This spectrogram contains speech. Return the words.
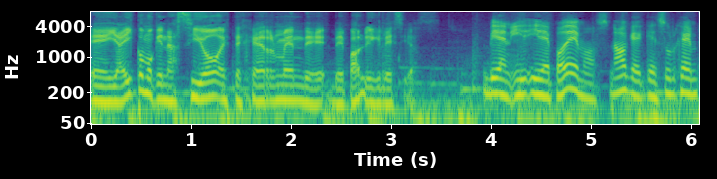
Eh, y ahí como que nació este germen de, de Pablo Iglesias. Bien, y, de Podemos, ¿no? Que, que surgen.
